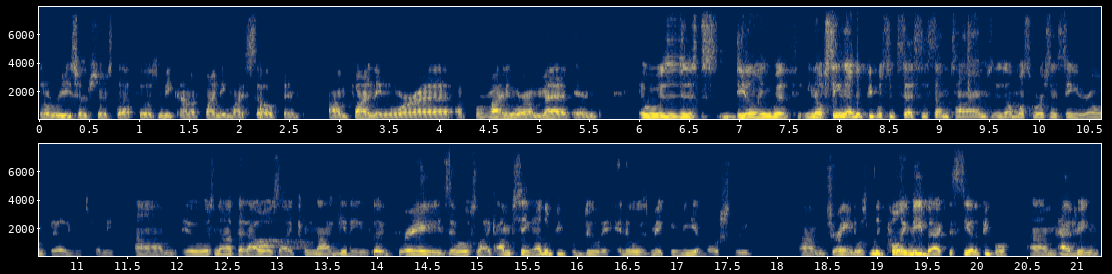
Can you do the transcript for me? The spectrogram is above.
little, research and stuff, it was me kind of finding myself and um, finding where I, finding where I'm at. And it was just dealing with you know seeing other people's successes sometimes is almost worse than seeing your own failures for me. Um it was not that i was like not getting good grades. It was like i'm seeing other people do it and it was making me emotionally um, drained. It was really pulling me back to see other people um, having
